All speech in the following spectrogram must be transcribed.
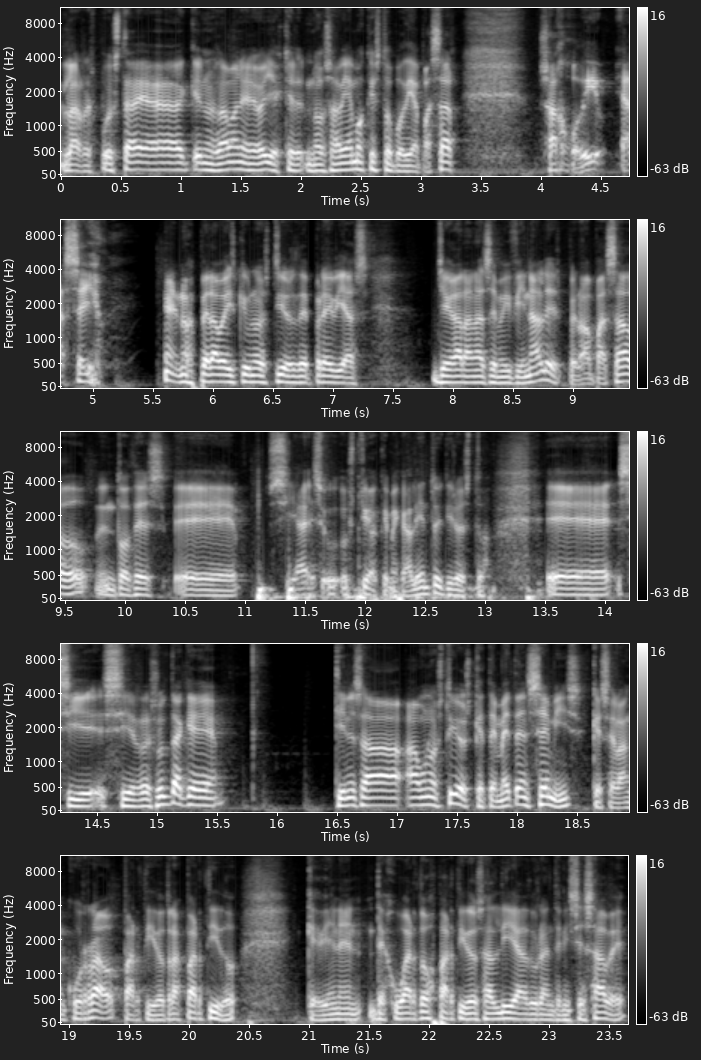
la respuesta que nos daban era, oye, es que no sabíamos que esto podía pasar. O sea, jodido, ya sé yo. No esperabais que unos tíos de previas llegaran a semifinales, pero ha pasado. Entonces, eh, si hay- hostia, que me caliento y tiro esto. Eh, si, si resulta que tienes a, a unos tíos que te meten semis, que se lo han currado partido tras partido, que vienen de jugar dos partidos al día durante ni se sabe,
